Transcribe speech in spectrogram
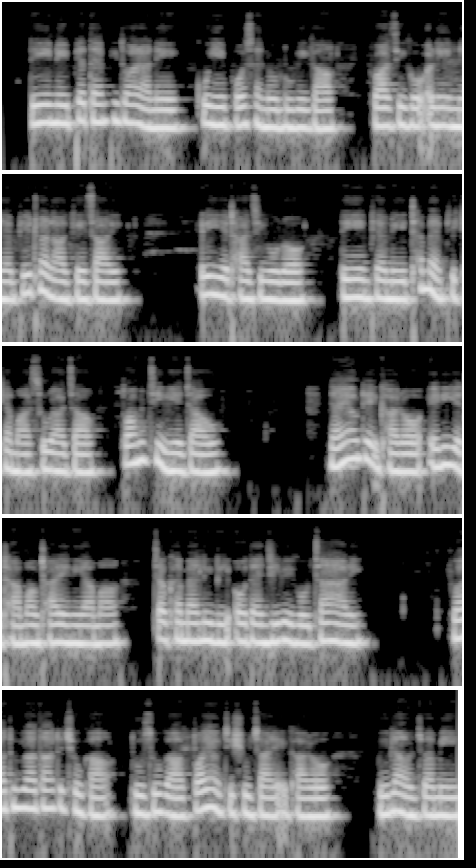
။ဒီနေပြတ်တန်းပြီးသွားတာနဲ့ကိုရင်ဘောဆန်တို့လူတွေကရွာစီကိုအလင်းအမြန်ပြေးထွက်လာခဲ့ကြတယ်။အဲ့ဒီယထာကြီးကိုတော့လေရင်ပြန်နေထက်မှန်ပြစ်ခတ်မှဆိုတာကြောင့်သွားမကြည့်ရဲကြဘူး။ညရောက်တဲ့အခါတော့အဲ့ဒီယထာမောက်ထားတဲ့နေရာမှာကြောက်ခမန်းလိလိအော်တန်ကြီးတွေကိုကြားရတယ်။ ရွာသူရွာသားတချို့ကလူစုကတွားရောက်ကြည့်ရှုကြတဲ့အခါတော့မီးလောင်ကျွမ်းပြီး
